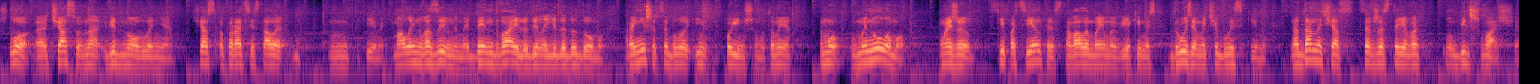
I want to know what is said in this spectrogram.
йшло часу на відновлення. Час операції стали такими малоінвазивними. День-два і людина їде додому. Раніше це було і по-іншому. Тому, тому в минулому майже всі пацієнти ставали моїми якимись друзями чи близькими. На даний час це вже стає ну, більш важче.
